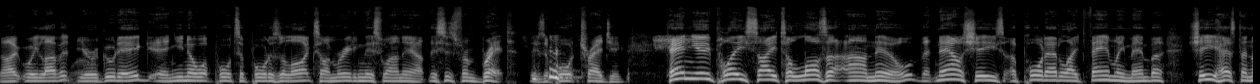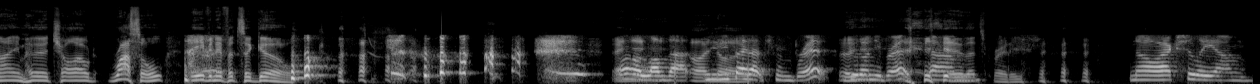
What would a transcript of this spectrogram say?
No, we love it. You're a good egg, and you know what port supporters are like. So I'm reading this one out. This is from Brett, who's a Port tragic. Can you please say to Loza Arnell that now she's a Port Adelaide family member, she has to name her child Russell, even if it's a girl? oh, you, I love that. I Did know. you say that's from Brett? Uh, Good on you, Brett. Um, yeah, that's Freddie. no, actually, um,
